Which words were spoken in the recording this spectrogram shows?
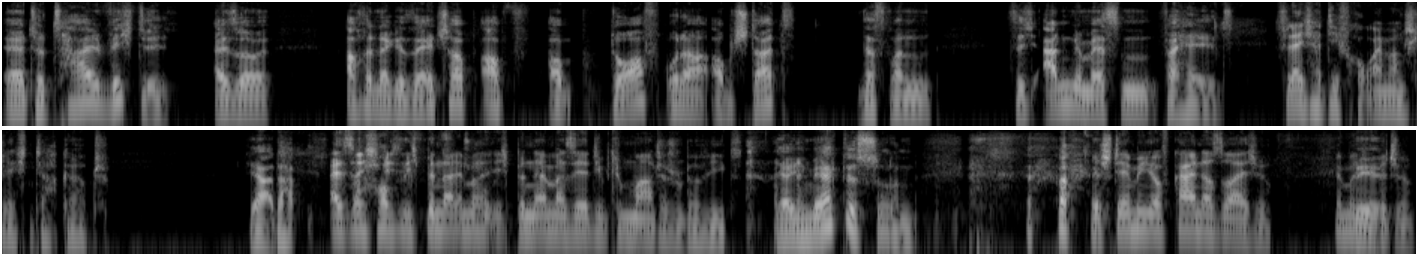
äh, total wichtig. Also auch in der Gesellschaft, ob, ob Dorf oder ob Stadt, dass man sich angemessen verhält. Vielleicht hat die Frau einfach einen schlechten Tag gehabt. Ja, da hab ich Also ich, ich, bin da immer, ich bin da immer sehr diplomatisch unterwegs. Ja, ich merke das schon. Ich stelle mich auf keiner Seite. Immer Nee. die Bitte.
